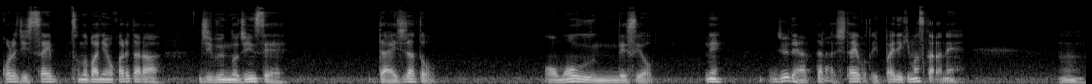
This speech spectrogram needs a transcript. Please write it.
これ実際その場に置かれたら自分の人生大事だと思うんですよ。ね。10年あったらしたいこといっぱいできますからね。うん。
